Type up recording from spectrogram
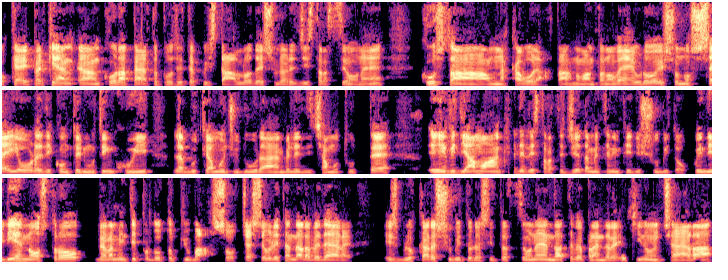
Ok, perché è ancora aperto, potete acquistarlo adesso la registrazione, costa una cavolata, 99 euro, e sono 6 ore di contenuti in cui la buttiamo giù dura, eh, ve le diciamo tutte, e vi diamo anche delle strategie da mettere in piedi subito. Quindi lì è il nostro veramente il prodotto più basso. Cioè, se volete andare a vedere e sbloccare subito la situazione, andatevi a prendere chi non c'era,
